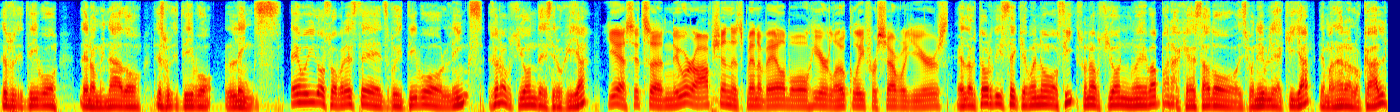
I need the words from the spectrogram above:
dispositivo denominado dispositivo LINX. He oído sobre este dispositivo LINX. ¿Es una opción de cirugía? Yes, it's a newer option that's been available here locally for several years. El doctor dice que bueno, sí, es una opción nueva para que ha estado disponible aquí ya de manera local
